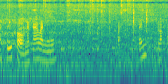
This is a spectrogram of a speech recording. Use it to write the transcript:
มาซื้อของนะคะวันนี้ไปเฮ้ยล็อกไป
